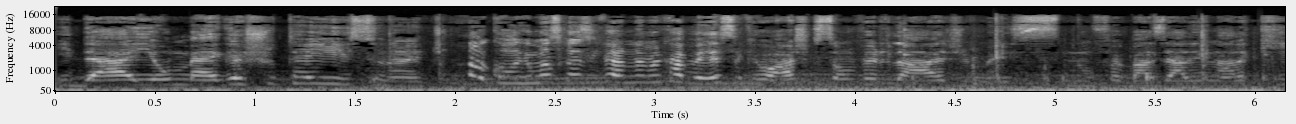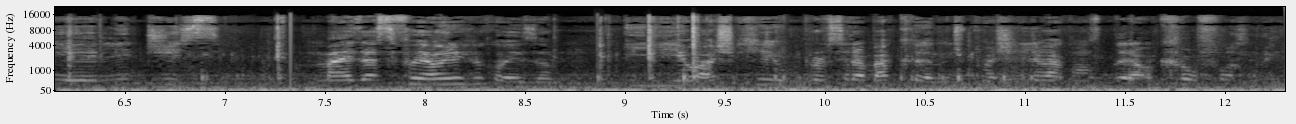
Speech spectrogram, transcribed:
E daí eu mega chutei isso, né? Tipo, eu coloquei umas coisas que vieram na minha cabeça, que eu acho que são verdade, mas não foi baseado em nada que ele disse. Mas essa foi a única coisa. E eu acho que o professor é bacana, tipo, acho que ele vai considerar o que eu falei.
